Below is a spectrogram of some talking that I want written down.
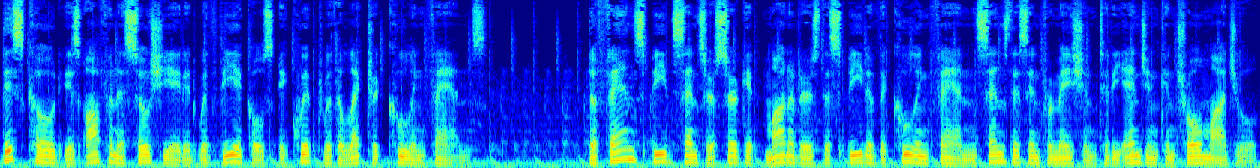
This code is often associated with vehicles equipped with electric cooling fans. The fan speed sensor circuit monitors the speed of the cooling fan and sends this information to the engine control module,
